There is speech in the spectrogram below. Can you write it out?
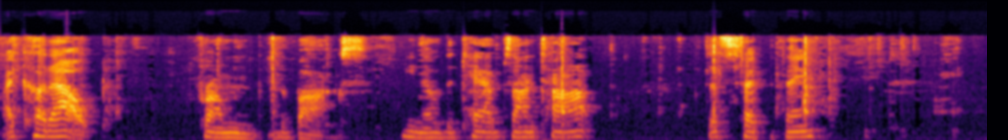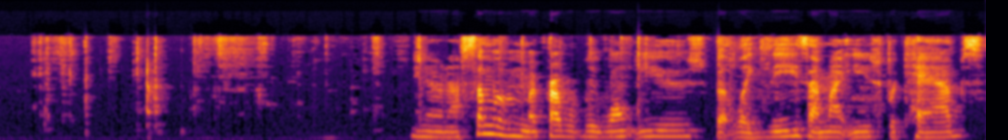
I cut out from the box. You know, the tabs on top. This type of thing. You know, now some of them I probably won't use, but like these I might use for tabs.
